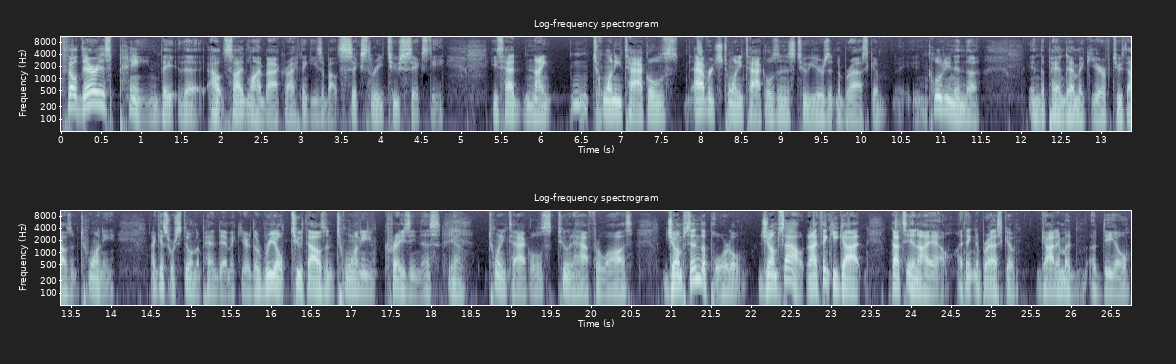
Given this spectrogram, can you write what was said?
Pheldarius Payne, the the outside linebacker, I think he's about 6'3", 260. He's had nine, 20 tackles, average 20 tackles in his two years at Nebraska, including in the in the pandemic year of 2020. I guess we're still in a pandemic year. The real 2020 craziness. Yeah. 20 tackles, two and a half for loss, jumps in the portal, jumps out. And I think he got that's NIL. I think Nebraska got him a, a deal.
